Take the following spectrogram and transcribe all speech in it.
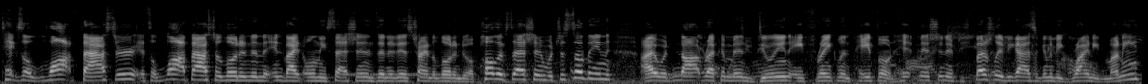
takes a lot faster. It's a lot faster loading into invite only sessions than it is trying to load into a public session, which is something I would not recommend doing a Franklin payphone hit mission, if, especially if you guys are going to be grinding money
